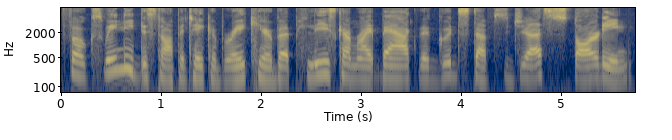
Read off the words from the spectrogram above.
Folks, we need to stop and take a break here, but please come right back. The good stuff's just starting.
